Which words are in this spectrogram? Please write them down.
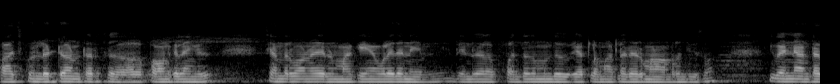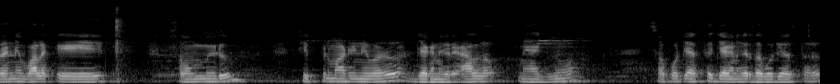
పాచిపోయిన లడ్డు అంటారు పవన్ కళ్యాణ్ గారు. చంద్రబాబు నాయుడు మాకేం ఇవ్వలేదని రెండు వేల పంతొమ్మిది ముందు ఎట్లా మాట్లాడారు మనం అందరం చూసాం. ఇవన్నీ అంటారని వాళ్ళకి సౌమ్యుడు చెప్పిన మాట వినేవారు జగన్ గారు. వాళ్ళు మ్యాక్సిమం సపోర్ట్ చేస్తే జగన్ గారు సపోర్ట్ చేస్తారు.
